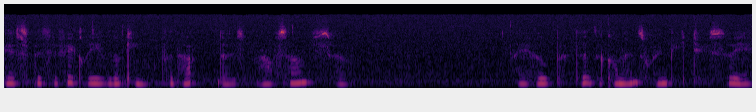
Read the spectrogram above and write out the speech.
here specifically looking for that those mouth sounds, so I hope that the comments won't be too severe.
